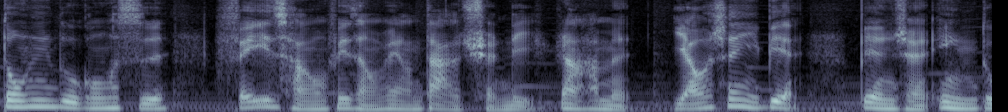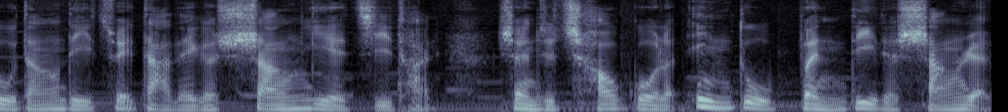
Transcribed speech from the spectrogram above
东印度公司非常非常非常大的权力，让他们摇身一变，变成印度当地最大的一个商业集团，甚至超过了印度本地的商人。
